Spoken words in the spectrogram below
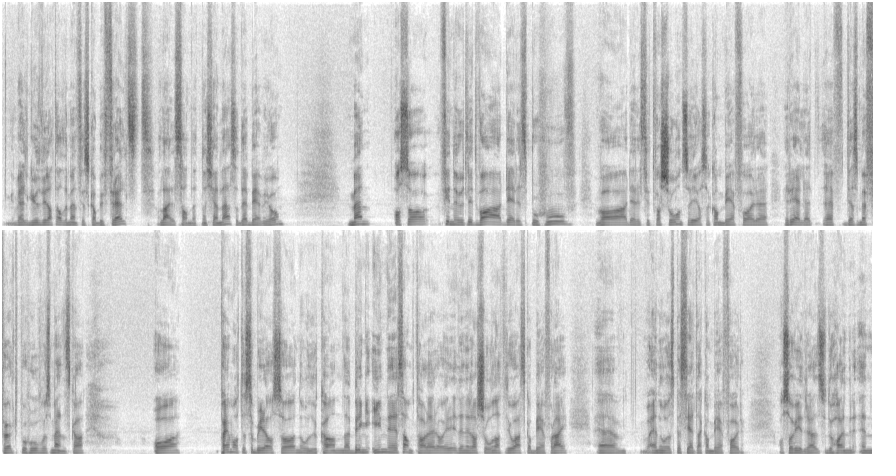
Vel, Gud vil at alle mennesker skal bli frelst og lære sannheten å kjenne, så det ber vi om. Men også finne ut litt hva er deres behov, hva er deres situasjon, så vi også kan be for eh, reelle, eh, det som er følt behov hos mennesker. Og på en måte så blir det også noe du kan bringe inn i samtaler og i den relasjonen. At jo, jeg skal be for deg. Eh, er noe spesielt jeg kan be for? Og så, videre. så du har en, en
